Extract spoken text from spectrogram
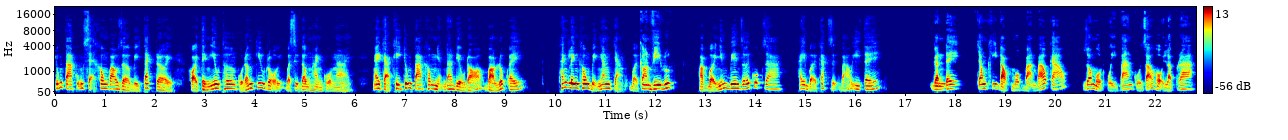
chúng ta cũng sẽ không bao giờ bị tách rời khỏi tình yêu thương của đấng cứu rỗi và sự đồng hành của Ngài, ngay cả khi chúng ta không nhận ra điều đó vào lúc ấy. Thánh linh không bị ngăn chặn bởi con virus hoặc bởi những biên giới quốc gia hay bởi các dự báo y tế. Gần đây, trong khi đọc một bản báo cáo do một ủy ban của giáo hội lập ra,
